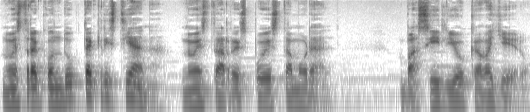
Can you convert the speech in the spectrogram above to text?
nuestra conducta cristiana, nuestra respuesta moral. Basilio Caballero.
